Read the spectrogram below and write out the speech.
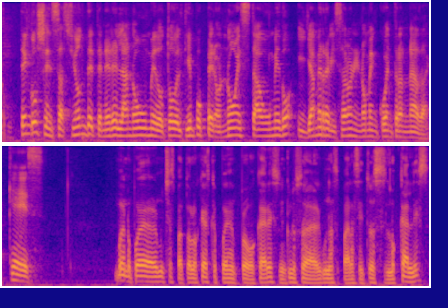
Tengo sensación de tener el ano húmedo todo el tiempo, pero no está húmedo y ya me revisaron y no me encuentran nada. ¿Qué es? Bueno, puede haber muchas patologías que pueden provocar eso, incluso algunas parásitos locales,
